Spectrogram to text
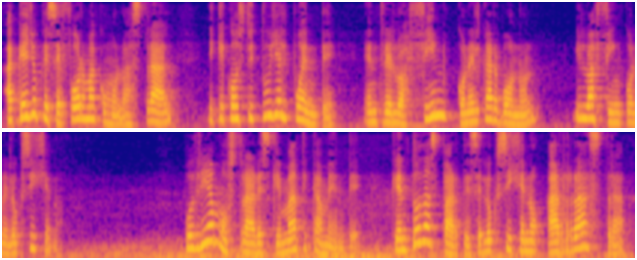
aquello que se forma como lo astral y que constituye el puente entre lo afín con el carbono y lo afín con el oxígeno. Podría mostrar esquemáticamente que en todas partes el oxígeno arrastra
